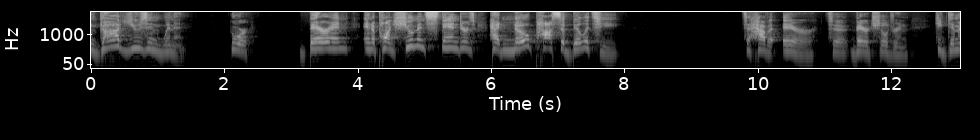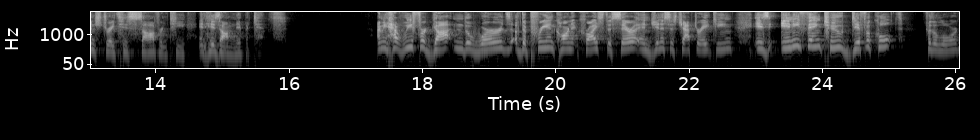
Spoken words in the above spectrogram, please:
And God using women who were barren and upon human standards had no possibility to have an heir to bear children, he demonstrates his sovereignty and his omnipotence. I mean, have we forgotten the words of the pre incarnate Christ to Sarah in Genesis chapter 18? Is anything too difficult for the Lord?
